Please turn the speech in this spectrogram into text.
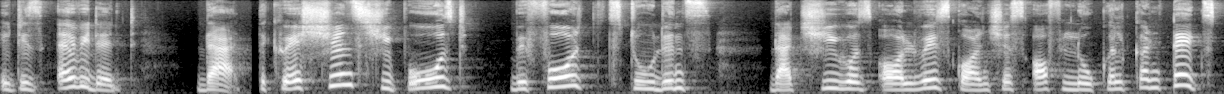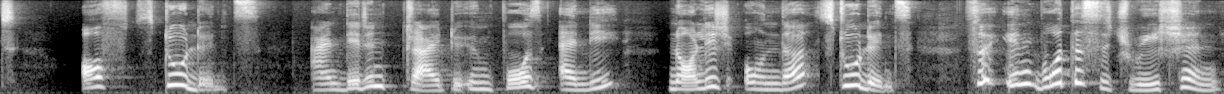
It is evident that the questions she posed before students that she was always conscious of local context of students and didn't try to impose any knowledge on the students. So, in both the situation,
